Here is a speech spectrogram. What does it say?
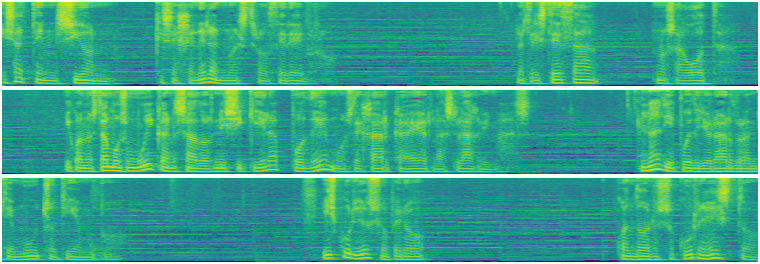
esa tensión que se genera en nuestro cerebro. La tristeza nos agota y cuando estamos muy cansados ni siquiera podemos dejar caer las lágrimas. Nadie puede llorar durante mucho tiempo. Y es curioso, pero cuando nos ocurre esto,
